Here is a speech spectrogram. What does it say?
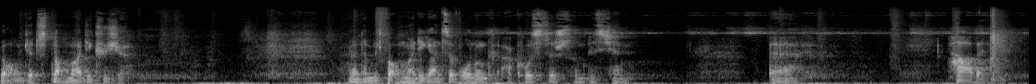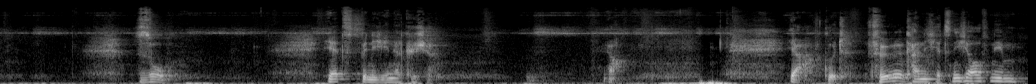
Ja, und jetzt nochmal die Küche. Ja, damit wir auch mal die ganze Wohnung akustisch so ein bisschen äh, haben. So, jetzt bin ich in der Küche. Ja. Ja, gut. Vögel kann ich jetzt nicht aufnehmen.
